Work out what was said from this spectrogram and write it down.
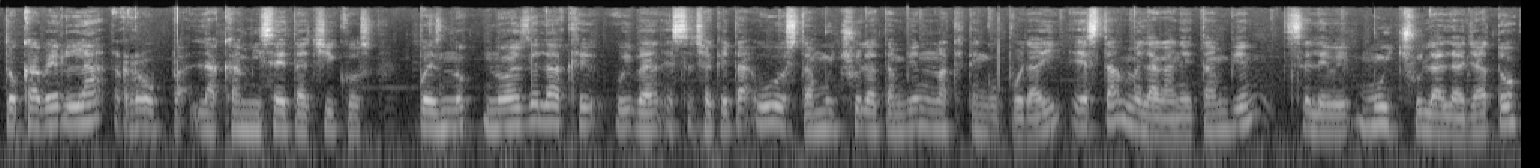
Toca ver la ropa, la camiseta, chicos. Pues no, no es de la que. Uy, vean, esta chaqueta. Uh, está muy chula también. Una que tengo por ahí. Esta me la gané también. Se le ve muy chula la Yato.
